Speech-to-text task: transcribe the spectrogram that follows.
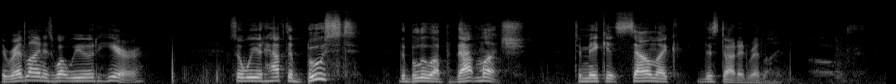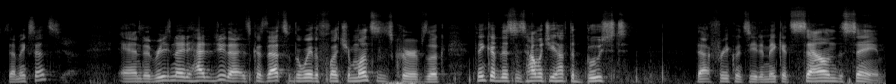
The red line is what we would hear. So we would have to boost the blue up that much to make it sound like this dotted red line. Oh, okay. Does that make sense? Yeah. And the reason I had to do that is because that's the way the Fletcher-Munson's curves look. Think of this as how much you have to boost that frequency to make it sound the same.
